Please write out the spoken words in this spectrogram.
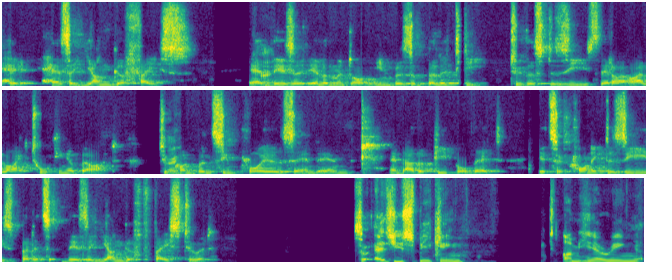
ha- has a younger face, and there's an element of invisibility to this disease that I, I like talking about to convince employers and and and other people that it's a chronic disease, but it's there's a younger face to it. So as you're speaking, I'm hearing uh,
